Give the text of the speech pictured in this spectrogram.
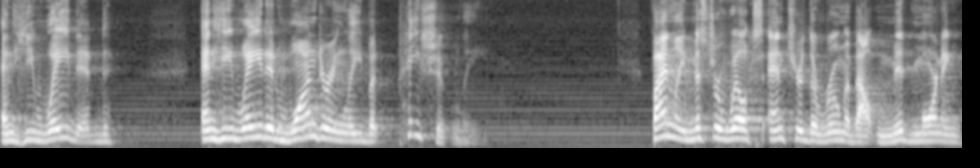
And he waited. And he waited wonderingly but patiently. Finally, Mr. Wilkes entered the room about mid morning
